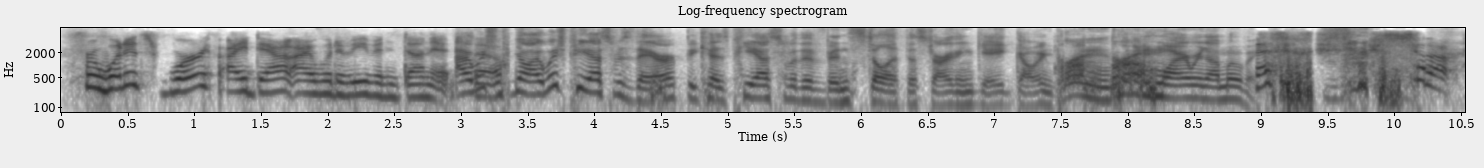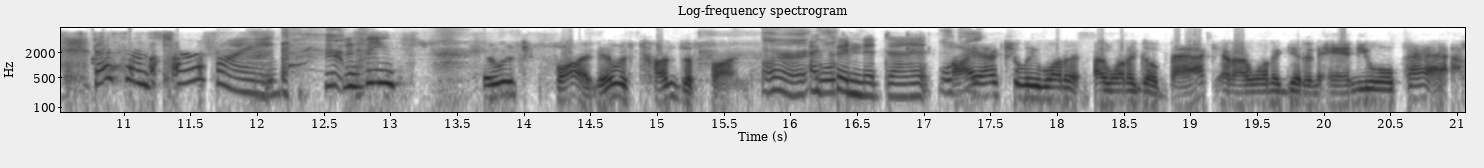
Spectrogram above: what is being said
for what it's worth, I doubt I would have even done it. I so. wish no, I wish PS was there because PS would have been still at the starting gate going brum brum. Why are we not moving? Shut up. That sounds terrifying. the thing, It was fun. It was tons of fun. All right. I couldn't have done it. I actually want to. I want to go back, and I want to get an annual pass.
